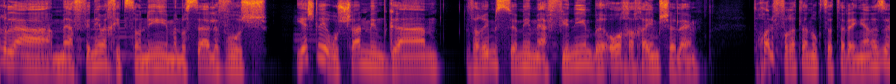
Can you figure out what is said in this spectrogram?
מעבר למאפיינים החיצוניים, הנושא הלבוש, יש לירושלמים גם דברים מסוימים, מאפיינים באורח החיים שלהם. אתה יכול לפרט לנו קצת על העניין הזה?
